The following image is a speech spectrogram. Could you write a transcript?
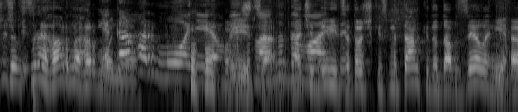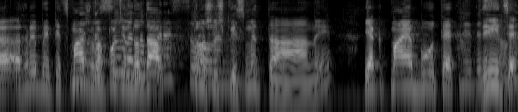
це трошечки- все гарна Яка гармонія. гармонія Дивіться, вийшла? Ну значить, давайте. дивіться, трошечки сметанки додав зелені, е, гриби підсмажив, а потім Недосолено, додав пересолено. трошечки сметани. Як має бути, дивіться,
